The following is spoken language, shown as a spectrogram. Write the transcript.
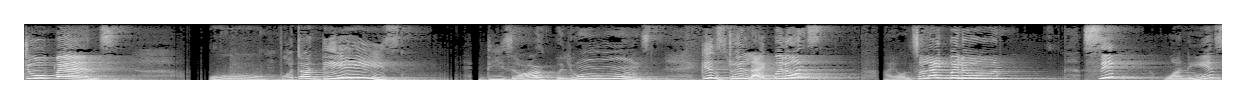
two pens. Ooh, what are these? These are balloons. Kids, do you like balloons? I also like balloon. See, one is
